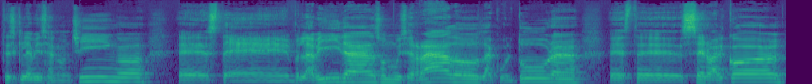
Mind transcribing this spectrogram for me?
te esclavizan un chingo, este, la vida, son muy cerrados, la cultura, este, cero alcohol,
